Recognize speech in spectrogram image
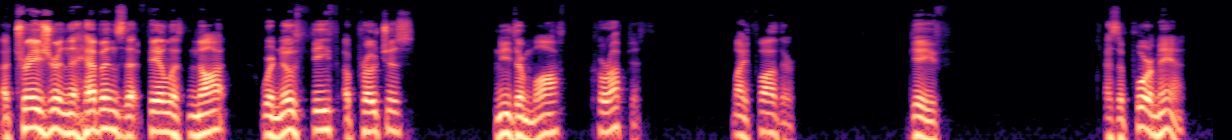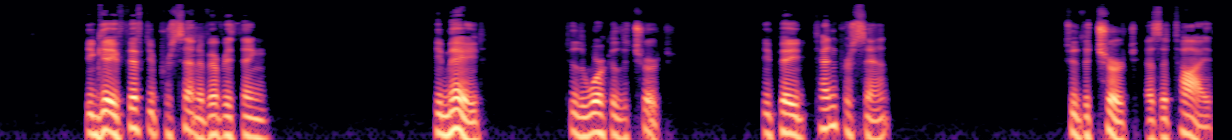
A treasure in the heavens that faileth not, where no thief approaches, neither moth corrupteth. My father gave as a poor man. He gave 50% of everything he made to the work of the church. He paid 10% to the church as a tithe.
